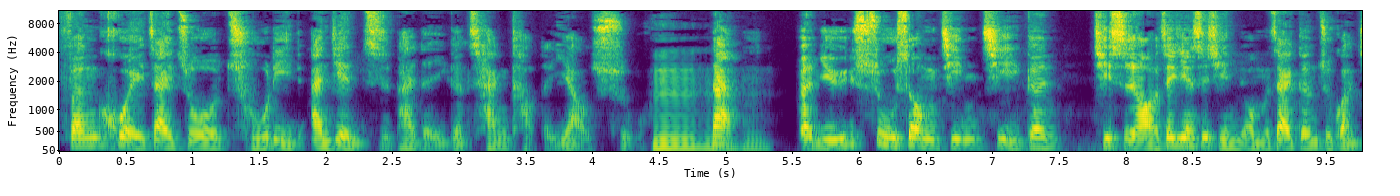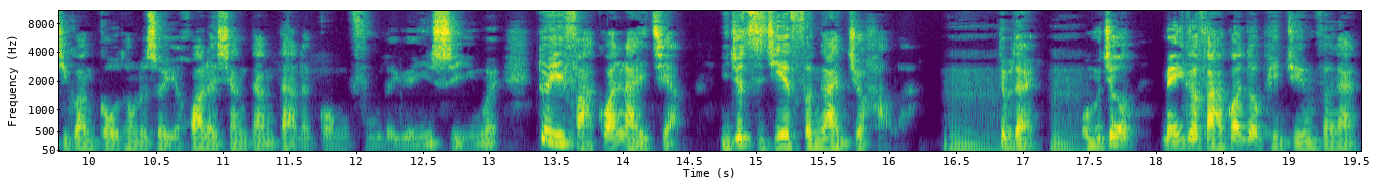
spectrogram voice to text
分会在做处理案件指派的一个参考的要素。嗯，那嗯本于诉讼经济跟其实哈、这件事情，我们在跟主管机关沟通的时候，也花了相当大的功夫的原因，是因为对于法官来讲，你就直接分案就好了，嗯，对不对？嗯，我们就每个法官都平均分案。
